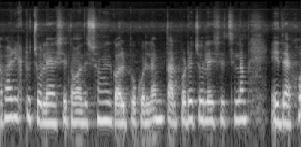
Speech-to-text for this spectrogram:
আবার একটু চলে আসি তোমাদের সঙ্গে গল্প করলাম। তারপরে চলে এসেছিলাম। এই দেখো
